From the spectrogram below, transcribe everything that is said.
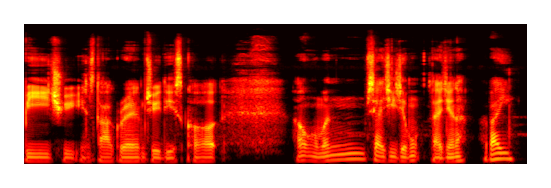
FB，去 Instagram，去 Discord。好，我们下一期节目再见了，拜拜。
